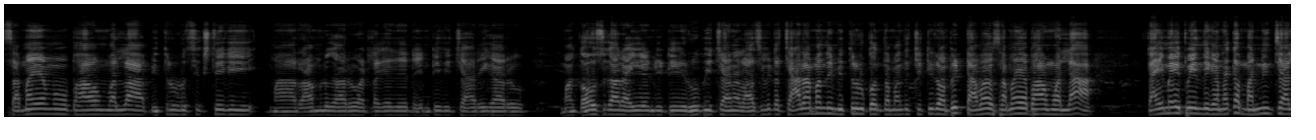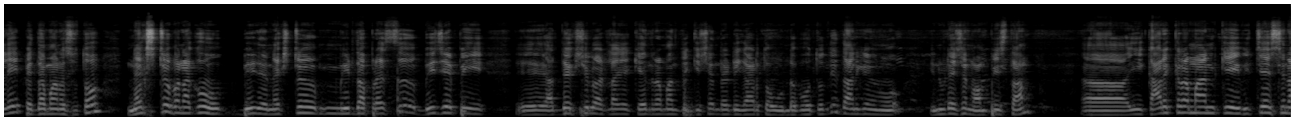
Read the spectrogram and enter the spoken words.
సమయం భావం వల్ల మిత్రుడు సిక్స్ టీవీ మా రాములు గారు అట్లాగే ఎన్టీవీ చారి గారు మా గౌస్ గారు ఐఎన్డిటీ రూబీ ఛానల్ ఆసిఫ్ ఇట్లా చాలామంది మిత్రులు కొంతమంది చిట్టీలు పంపి టవ సమయభావం వల్ల టైం అయిపోయింది కనుక మన్నించాలి పెద్ద మనసుతో. నెక్స్ట్ మనకు బీ next meet the press BJP అధ్యక్షులు అట్లాగే కేంద్ర మంత్రి కిషన్ రెడ్డి గారితో ఉండబోతుంది. దానికి మేము ఇన్విటేషన్ పంపిస్తాం. ఈ కార్యక్రమానికి విచ్చేసిన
